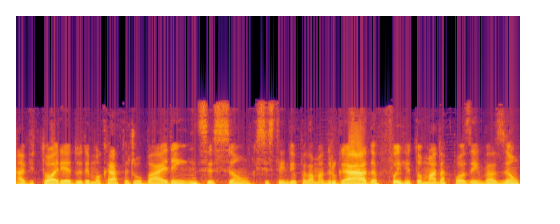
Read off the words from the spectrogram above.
a vitória do democrata Joe Biden em sessão que se estendeu pela madrugada, foi retomada após a invasão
